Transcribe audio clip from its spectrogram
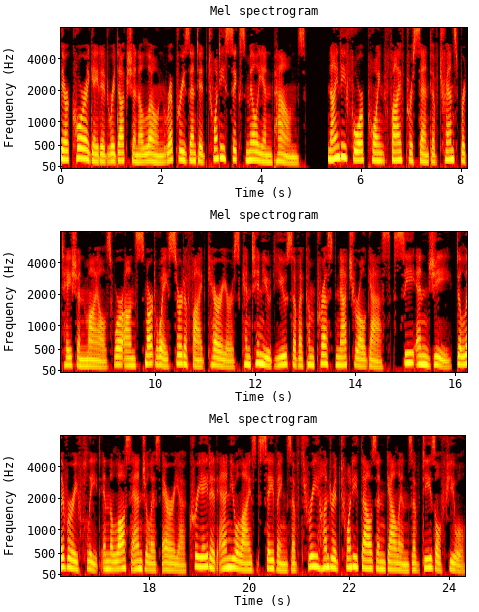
Their corrugated reduction alone represented £26 million. 94.5% of transportation miles were on Smartway certified carriers. Continued use of a compressed natural gas (CNG) delivery fleet in the Los Angeles area created annualized savings of 320,000 gallons of diesel fuel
